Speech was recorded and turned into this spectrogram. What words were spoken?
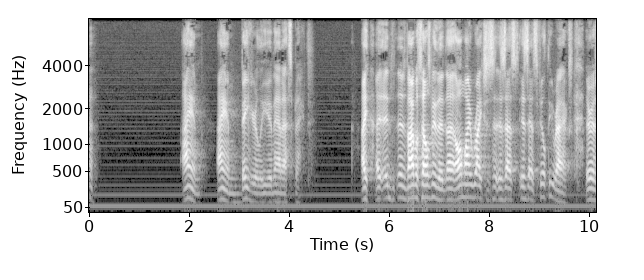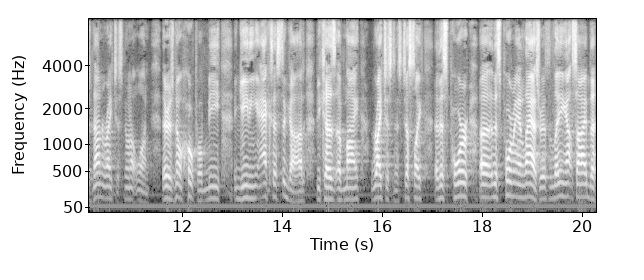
I am I am beggarly in that aspect. I, I, the Bible tells me that uh, all my righteousness is as, is as filthy rags. There is none righteous, no, not one. There is no hope of me gaining access to God because of my righteousness. Just like this poor, uh, this poor man Lazarus, laying outside the,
